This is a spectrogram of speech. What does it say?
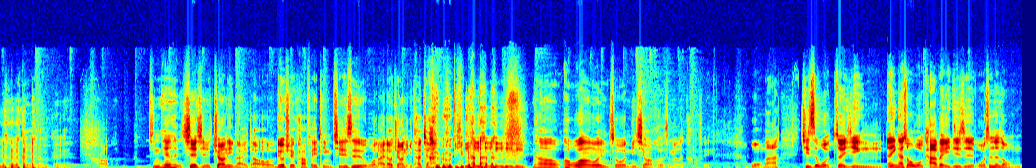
OK OK，好，今天很谢谢 Johnny 来到留学咖啡厅，其实是我来到 Johnny 他家录音。然后哦，我想问你说你喜欢喝什么样的咖啡？我吗？其实我最近，呃，应该说我咖啡就是我是那种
